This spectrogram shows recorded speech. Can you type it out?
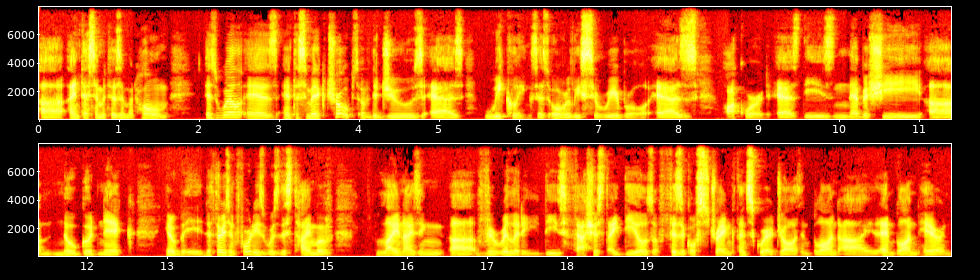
Uh, anti-Semitism at home, as well as anti-Semitic tropes of the Jews as weaklings, as overly cerebral, as awkward, as these nebbishy, um, no good Nick. You know, the 30s and 40s was this time of lionizing uh, virility, these fascist ideals of physical strength and square jaws and blonde eyes and blonde hair and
